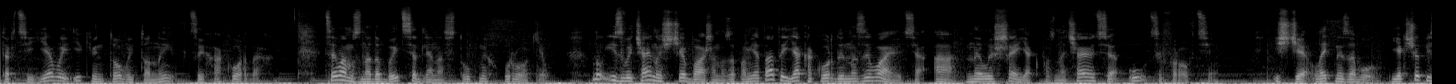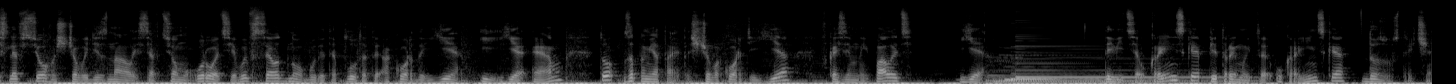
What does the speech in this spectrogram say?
терцієвий і квінтовий тони в цих акордах. Це вам знадобиться для наступних уроків. Ну і звичайно ще бажано запам'ятати, як акорди називаються, а не лише як позначаються у цифровці. І ще ледь не забув, якщо після всього, що ви дізналися в цьому уроці, ви все одно будете плутати акорди Є і ЄМ, то запам'ятайте, що в акорді Є вказівний палець є. Дивіться українське, підтримуйте українське. До зустрічі!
